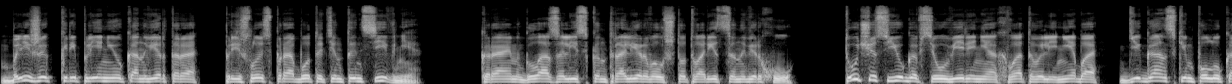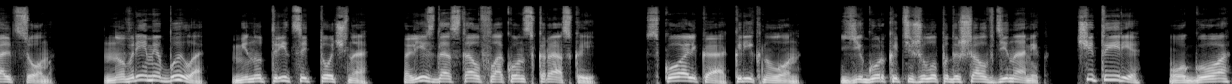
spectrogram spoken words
Ближе к креплению конвертера пришлось поработать интенсивнее. Краем глаза Лис контролировал, что творится наверху. Тучи с юга все увереннее охватывали небо гигантским полукольцом. Но время было, минут тридцать точно. Лис достал флакон с краской. «Сколько?» — крикнул он. Егорка тяжело подышал в динамик. «Четыре!» «Ого!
